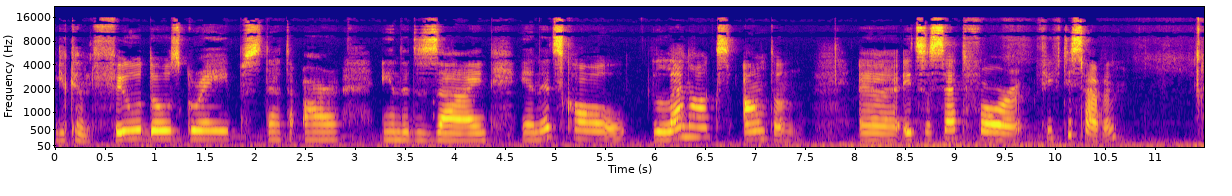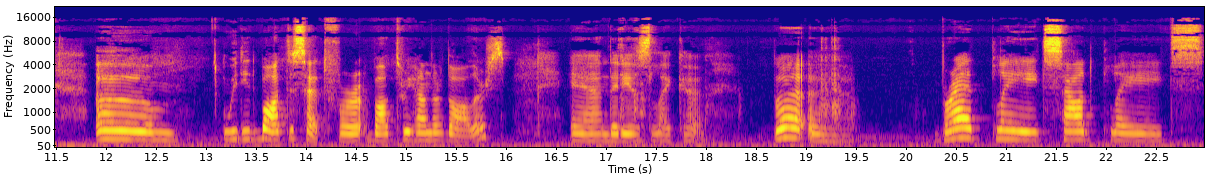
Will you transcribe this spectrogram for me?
you can feel those grapes that are in the design and it's called Lenox Autumn. Uh, it's a set for 57 um, we did bought the set for about $300 and that is like a uh, bread plates salad plates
